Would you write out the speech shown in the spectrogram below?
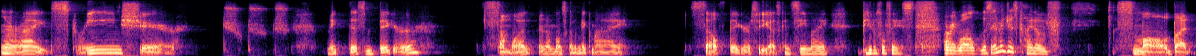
All right, screen share. Make this bigger somewhat, and I'm also gonna make my self bigger so you guys can see my beautiful face. All right, well, this image is kind of small, but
